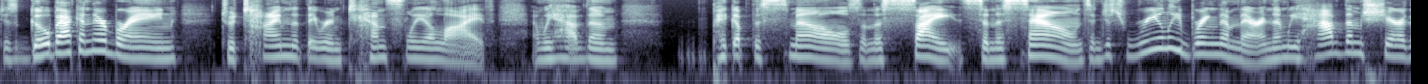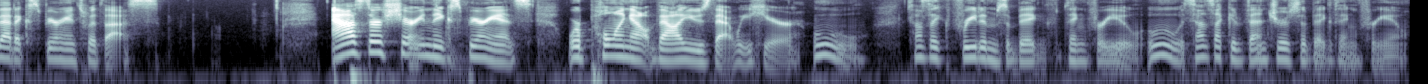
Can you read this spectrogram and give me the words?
Just go back in their brain to a time that they were intensely alive. And we have them pick up the smells and the sights and the sounds and just really bring them there. And then we have them share that experience with us as they're sharing the experience, we're pulling out values that we hear. Ooh, sounds like freedom's a big thing for you. Ooh, it sounds like adventure's a big thing for you.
